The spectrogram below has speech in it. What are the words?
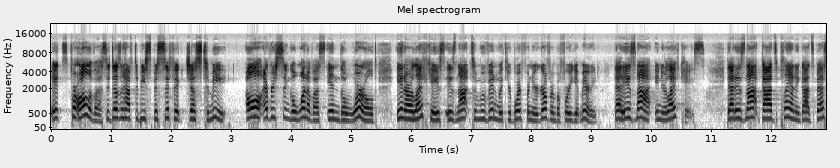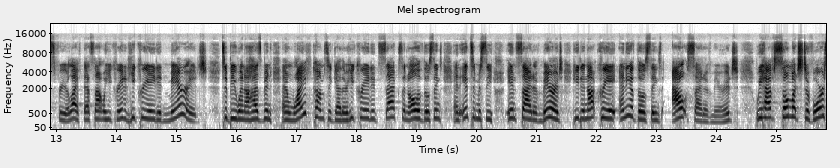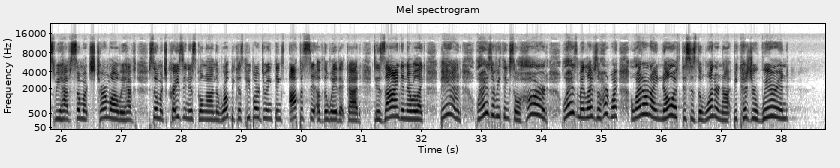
It's for all of us. It doesn't have to be specific just to me. All every single one of us in the world in our life case is not to move in with your boyfriend or your girlfriend before you get married. That is not in your life case. That is not God's plan and God's best for your life. That's not what He created. He created marriage to be when a husband and wife come together. He created sex and all of those things and intimacy inside of marriage. He did not create any of those things outside of marriage. We have so much divorce, we have so much turmoil, we have so much craziness going on in the world because people are doing things opposite of the way that God designed. And they were like, man, why is everything so hard? Why is my life so hard? Why, why don't I know if this is the one or not? Because you're wearing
